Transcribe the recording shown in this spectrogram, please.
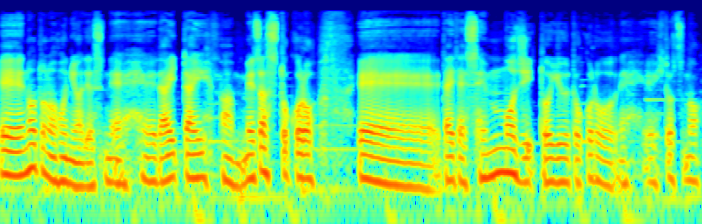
えー、ノートの方にはですね、えー、大体、まあ、目指すところ、えー、大体1000文字というところをね、え、一つの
